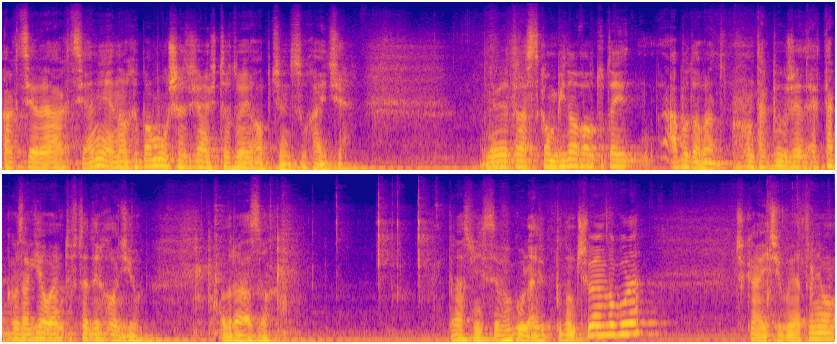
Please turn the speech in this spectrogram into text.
Akcja, reakcja. Nie, no chyba muszę wziąć to tutaj obciąć, słuchajcie. Nie będę teraz skombinował tutaj. Albo dobra, on tak był, że jak tak go zagiąłem, to wtedy chodził. Od razu. Teraz nie chcę w ogóle. Podłączyłem w ogóle? Czekajcie, bo ja to nie mam.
